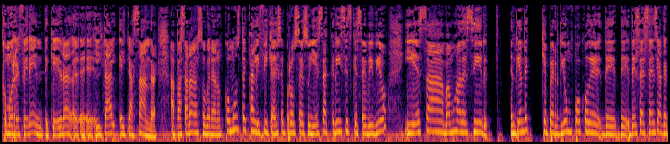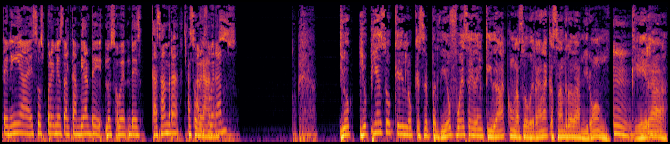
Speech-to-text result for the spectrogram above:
como referente, que era eh, eh, el tal el Casandra, a pasar a la soberana, ¿cómo usted califica ese proceso y esa crisis que se vivió y esa, vamos a decir, entiende que perdió un poco de, de, de, esa esencia que tenía esos premios al cambiar de los sober- de Casandra a, soberanos. Yo, yo pienso que lo que se perdió fue esa identidad con la soberana Casandra Damirón, que era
